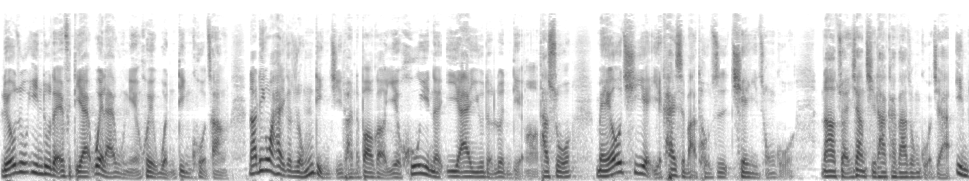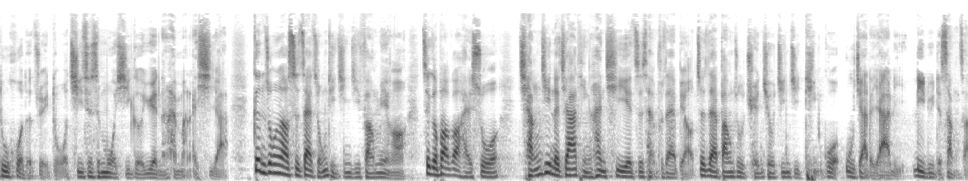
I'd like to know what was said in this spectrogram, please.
流入印度的 FDI 未来五年会稳定扩张。那另外还有一个荣鼎集团的报告也呼应了 EIU 的论点哦。他说，美欧企业也开始把投资迁移中国，那转向其他开发中国家，印度获得最多，其次是墨西哥、越南和马来西亚。更重要是在总体经济方面哦，这个报告还说，强劲的家庭和企业资产负债表正在帮助全球。经济挺过物价的压力、利率的上涨，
